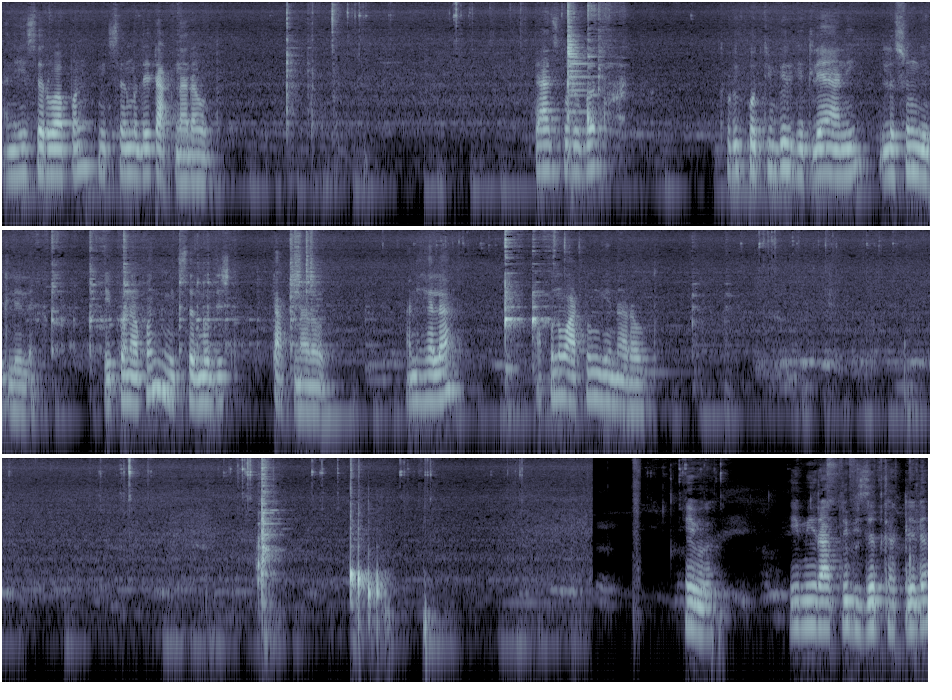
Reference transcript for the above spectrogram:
आणि हे सर्व आपण मिक्सरमध्ये टाकणार आहोत. त्याचबरोबर थोडी कोथिंबीर घेतली आहे आणि लसूण घेतलेलं आहे. हे पण आपण मिक्सरमध्ये टाकणार आहोत. आणि ह्याला आपण वाटून घेणार आहोत. हे बघा. हे मी रात्री भिजत घातलेलं.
